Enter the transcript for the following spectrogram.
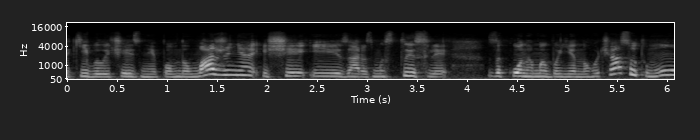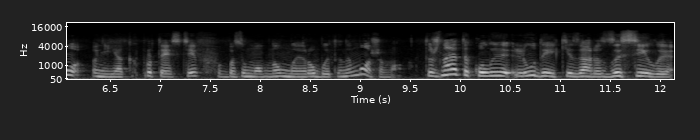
такі величезні повноваження, і ще і зараз ми стислі законами воєнного часу, тому ніяких протестів безумовно ми робити не можемо. Тож знаєте, коли люди, які зараз засіли,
